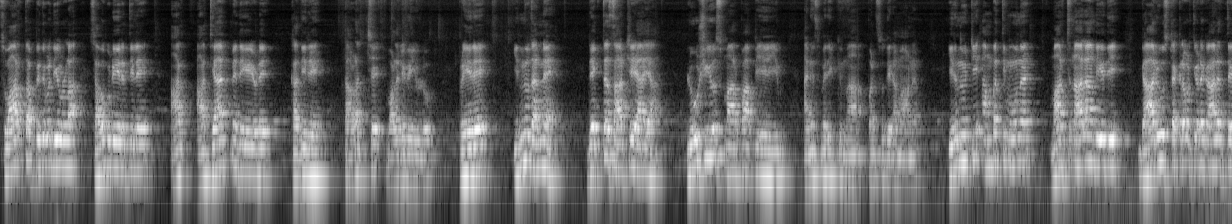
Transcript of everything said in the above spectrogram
സ്വാർത്ഥ പ്രതിപതിയുള്ള ശവകുടീരത്തിലെ ആധ്യാത്മികതയുടെ കതിരെ തളച്ച് വളരുകയുള്ളൂ. പ്രിയരെ ഇന്നു തന്നെ രക്തസാക്ഷിയായ ലൂഷിയൂസ് മാർപ്പാപ്പയെയും അനുസ്മരിക്കുന്ന പൺസുദിനമാണ് ഇരുന്നൂറ്റി അമ്പത്തി മൂന്ന് മാർച്ച് നാലാം തീയതി ഗാരൂസ് ചക്രവർത്തിയുടെ കാലത്ത്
